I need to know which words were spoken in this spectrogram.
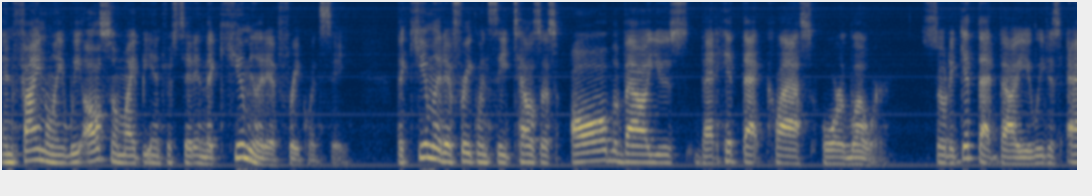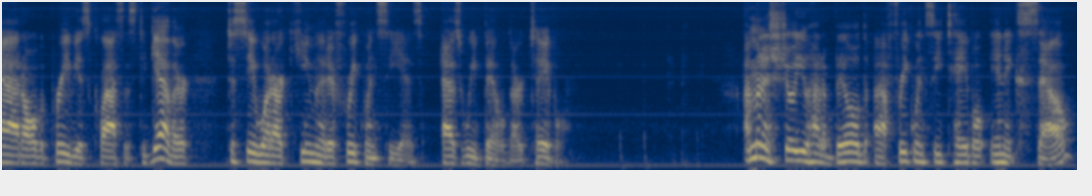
And finally, we also might be interested in the cumulative frequency. The cumulative frequency tells us all the values that hit that class or lower. So to get that value, we just add all the previous classes together to see what our cumulative frequency is as we build our table. I'm going to show you how to build a frequency table in Excel.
